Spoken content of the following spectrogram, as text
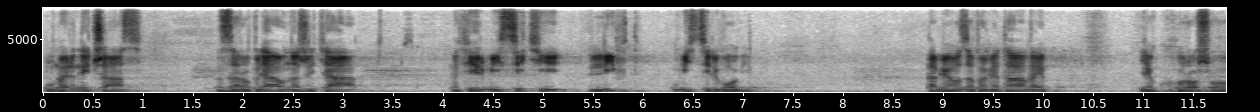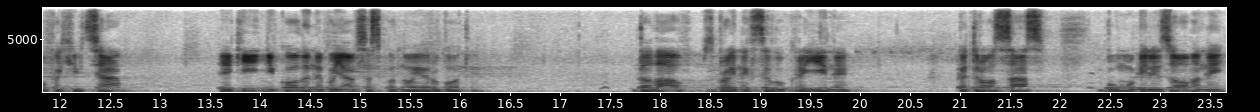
у мирний час заробляв на життя на фірмі Сіті Ліфт у місті Львові. Там його запам'ятали як хорошого фахівця, який ніколи не боявся складної роботи. До лав Збройних сил України Петро Сас був мобілізований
